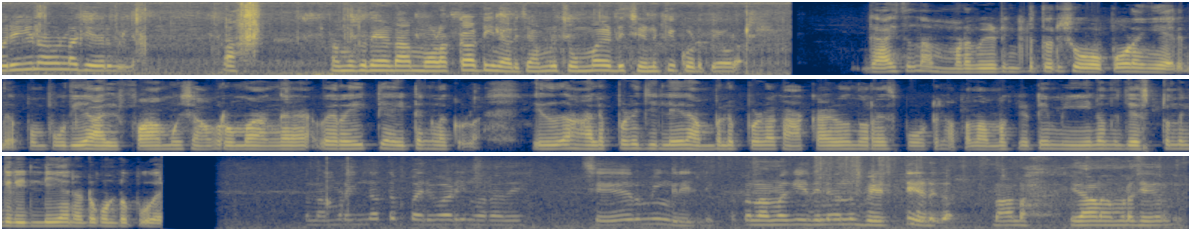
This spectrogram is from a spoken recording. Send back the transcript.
ഒരു കിലോ ഉള്ള ചേർവില്ല. ആ നമുക്ക് വേണ്ട ആ മുളക്കാട്ടീനടിച്ച് നമ്മൾ ചുമ്മാ ഇട്ട് ചിണുക്കി കൊടുത്തോളാം ഗായ്സ് നമ്മുടെ വീടിന്റെ അടുത്ത് ഒരു ഷോപ്പ് തുടങ്ങിയായിരുന്നു. അപ്പം പുതിയ അൽഫാം ഷവർമ അങ്ങനെ വെറൈറ്റി ഐറ്റങ്ങളൊക്കെ ഉള്ള. ഇത് ആലപ്പുഴ ജില്ലയിൽ അമ്പലപ്പുഴ കാക്കാഴം എന്ന് പറയുന്ന സ്പോട്ടിൽ അപ്പം നമുക്ക് കിട്ടിയ മീനൊന്ന് ജസ്റ്റ് ഒന്ന് ഗ്രില്ല് ചെയ്യാനായിട്ട് കൊണ്ടുപോകും നമ്മുടെ ഇന്നത്തെ പരിപാടി എന്ന് പറയുന്നത് ചേർമീൻ ഗ്രില്ല് അപ്പം നമുക്ക് ഇതിനെ ഒന്ന് വെട്ടിയെടുക്കാം. ഇതാണ് നമ്മുടെ ചേർമീൻ.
